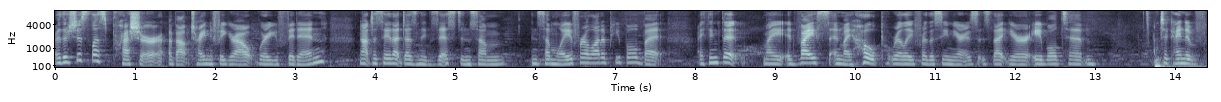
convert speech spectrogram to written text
or there's just less pressure about trying to figure out where you fit in not to say that doesn't exist in some in some way for a lot of people but i think that my advice and my hope really for the seniors is that you're able to to kind of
